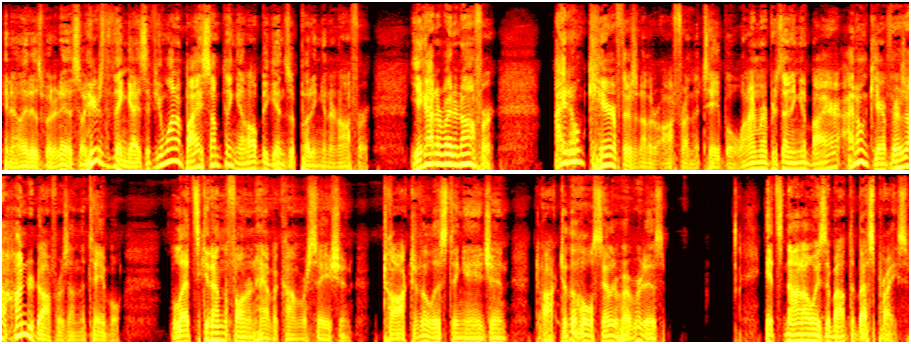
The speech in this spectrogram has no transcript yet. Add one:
you know, it is what it is. So here's the thing, guys. If you want to buy something, it all begins with putting in an offer. You got to write an offer. I don't care if there's another offer on the table. When I'm representing a buyer, I don't care if there's a hundred offers on the table. Let's get on the phone and have a conversation. Talk to the listing agent, talk to the wholesaler, whoever it is. It's not always about the best price.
